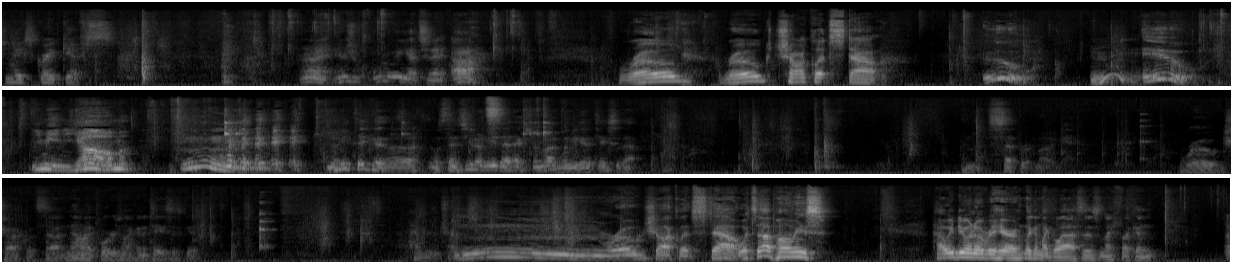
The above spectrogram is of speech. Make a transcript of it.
She makes great gifts. All right, here's what do we got today. Ah, Rogue Rogue Chocolate Stout. Ooh. Mm. Ew. You mean yum? Mmm. let me take a. Uh, well, since you don't need that extra mug, let me get a taste of that. In that separate mug. Rogue chocolate stout. Now my porter's not going to taste as good. haven't even tried this. Mmm. Rogue chocolate stout. What's up, homies? How we doing over here? Look at my glasses. My fucking.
